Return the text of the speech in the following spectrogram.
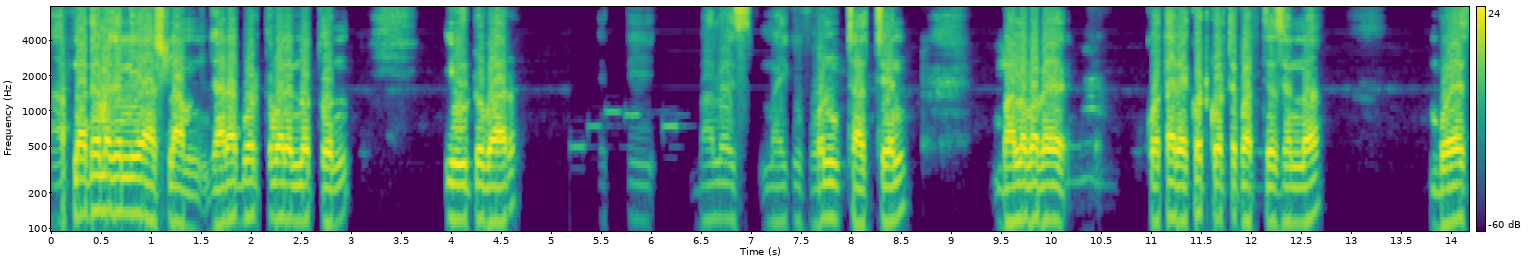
আপনাদের মাঝে নিয়ে আসলাম যারা বর্তমানে নতুন ইউটিউবার, একটি ভালো মাইক্রোফোন চাচ্ছেন, ভালোভাবে কথা রেকর্ড করতে পারতেছেন না ভয়েস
